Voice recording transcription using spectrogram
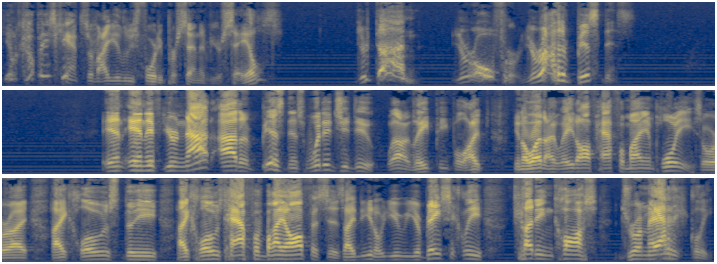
you know, companies can't survive. You lose 40% of your sales. You're done. You're over. You're out of business. And and if you're not out of business, what did you do? Well, I laid people. I you know what? I laid off half of my employees, or I I closed the I closed half of my offices. I you know you you're basically cutting costs dramatically.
